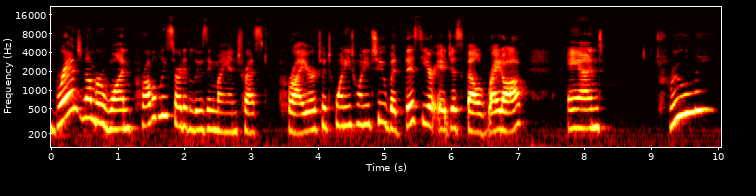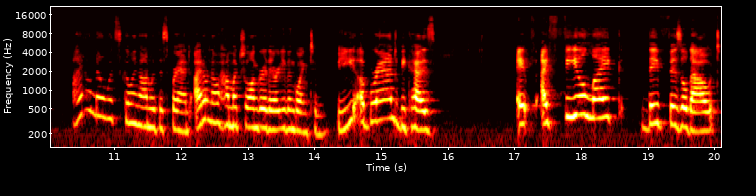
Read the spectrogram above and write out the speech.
Brand number one probably started losing my interest prior to 2022, but this year it just fell right off. And truly, I don't know what's going on with this brand. I don't know how much longer they're even going to be a brand because it, I feel like they fizzled out.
